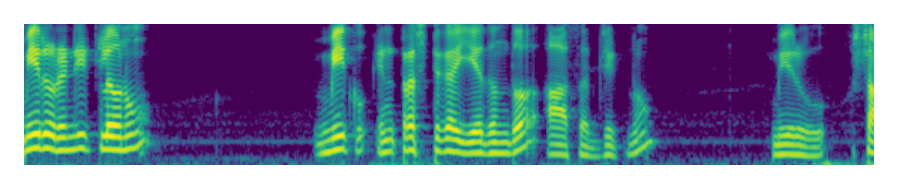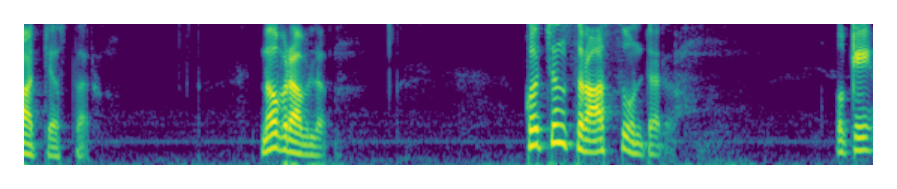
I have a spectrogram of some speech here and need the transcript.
మీరు రెండిట్లోనూ మీకు ఇంట్రెస్ట్గా ఏదుందో ఆ సబ్జెక్ట్ను మీరు స్టార్ట్ చేస్తారు. నో ప్రాబ్లం. క్వశ్చన్స్ రాస్తూ ఉంటారు. ఓకే?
